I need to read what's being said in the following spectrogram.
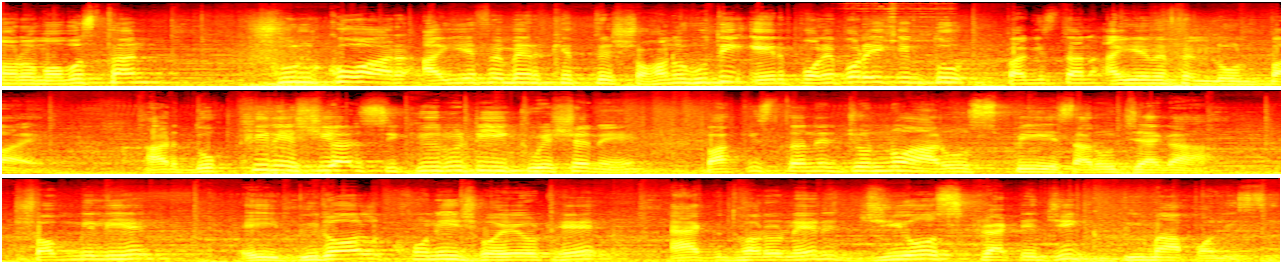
নরম অবস্থান শুল্ক আর আইএফএম এর ক্ষেত্রে সহানুভূতি, এর পরে পরেই কিন্তু পাকিস্তান আইএমএফ এর লোন পায়। আর দক্ষিণ এশিয়ার সিকিউরিটি ইকুয়েশনে পাকিস্তানের জন্য আরও স্পেস আরও জায়গা, সব মিলিয়ে এই বিরল খনিজ হয়ে ওঠে এক ধরনের জিও স্ট্র্যাটেজিক বিমা পলিসি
